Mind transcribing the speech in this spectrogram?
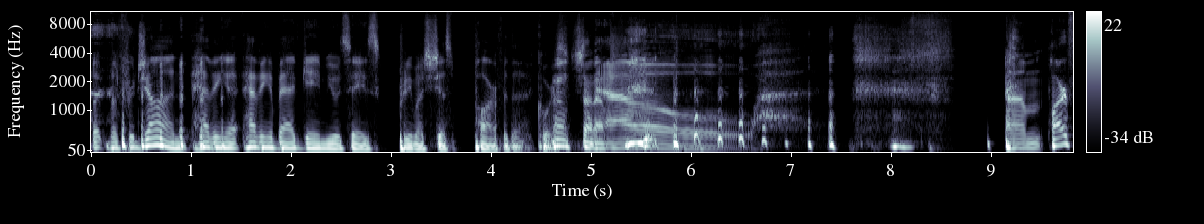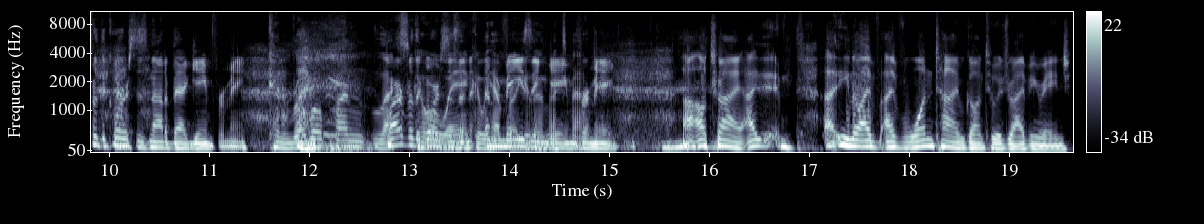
But but for John, having a having a bad game, you would say is pretty much just par for the course. Oh, shut up. No. um, Par for the course is not a bad game for me. can RoboPun Lex Par for the course away is an can we have amazing game for me. I'll try. I, uh, you know, I've I've one time gone to a driving range,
